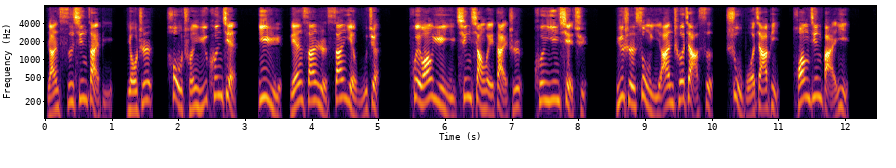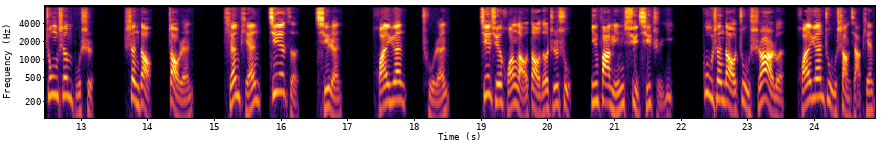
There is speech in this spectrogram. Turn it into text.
然私心在彼。有之，后淳于髡见，一语连三日三夜无倦。惠王欲以卿相位待之，髡因谢去。于是送以安车驾祀，数帛加币，黄金百亿，终身不仕。甚道赵人、田骈、皆子、齐人、桓渊、楚人，皆学黄老道德之术，因发明续其旨意。故慎道著十二论，还渊著上下篇，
